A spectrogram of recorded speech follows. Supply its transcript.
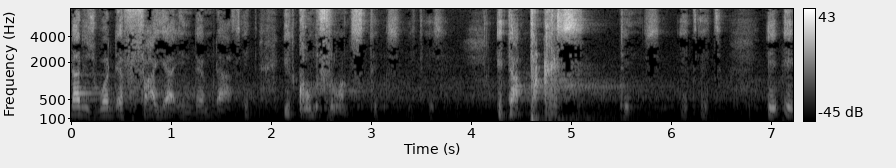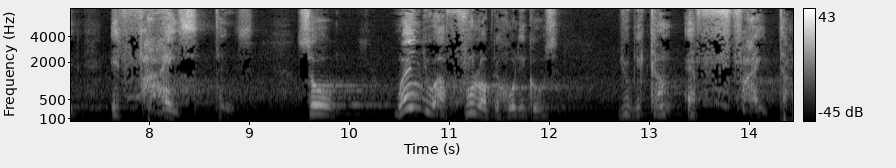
That is what the fire in them does. It, it confronts things. It, is, it attacks things. It, it, it, it, it fights things. So when you are full of the Holy Ghost, you become a fighter.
